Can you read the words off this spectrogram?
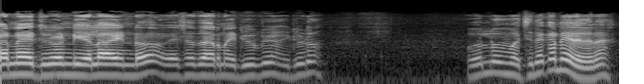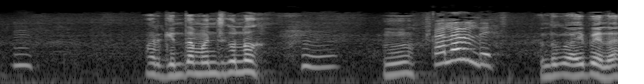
కన్నయ్య చూడండి ఎలా అయిందో వేషధారణ ఇటు చూపి ఇటు చూడు. వాళ్ళు మా చిన్న కన్నయ్య లేదనా? మరి ఇంత మంచిగా ఉన్నావు ఉం. కలర్ ఉంది ఎందుకు? అయిపోయిందా?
